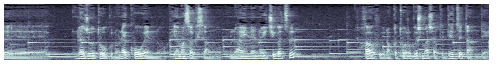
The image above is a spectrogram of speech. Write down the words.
えー、ラジオトークのね公演の山崎さんも来年の1月ハーフなんか登録しましたって出てたんで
